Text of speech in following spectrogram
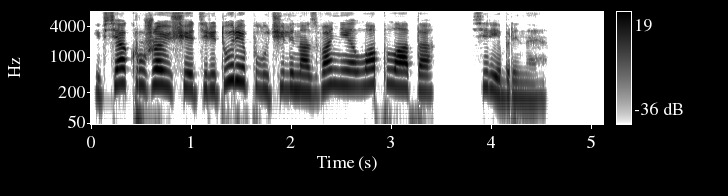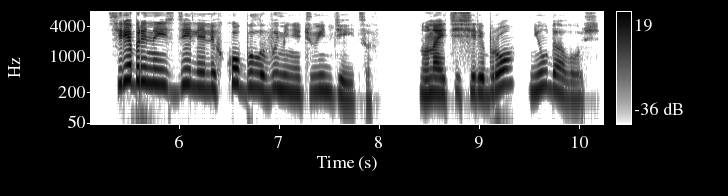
и вся окружающая территория получили название Ла-Плата – серебряная. Серебряные изделия легко было выменять у индейцев, но найти серебро не удалось.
